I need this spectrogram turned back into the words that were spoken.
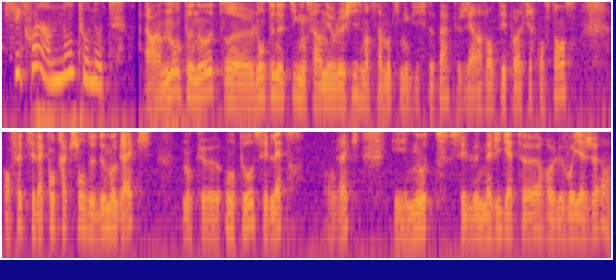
C'est quoi un ontonaute alors un ontonaute, euh, l'ontonautique, donc c'est un néologisme, hein, c'est un mot qui n'existe pas, que j'ai inventé pour la circonstance. En fait, c'est la contraction de deux mots grecs. Donc euh, onto, c'est l'être en grec, et naute, c'est le navigateur, euh, le voyageur.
